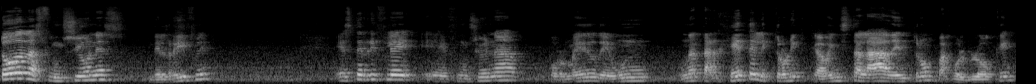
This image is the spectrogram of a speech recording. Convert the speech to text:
todas las funciones del rifle, este rifle eh, funciona por medio de una tarjeta electrónica que va instalada adentro, bajo el bloque,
